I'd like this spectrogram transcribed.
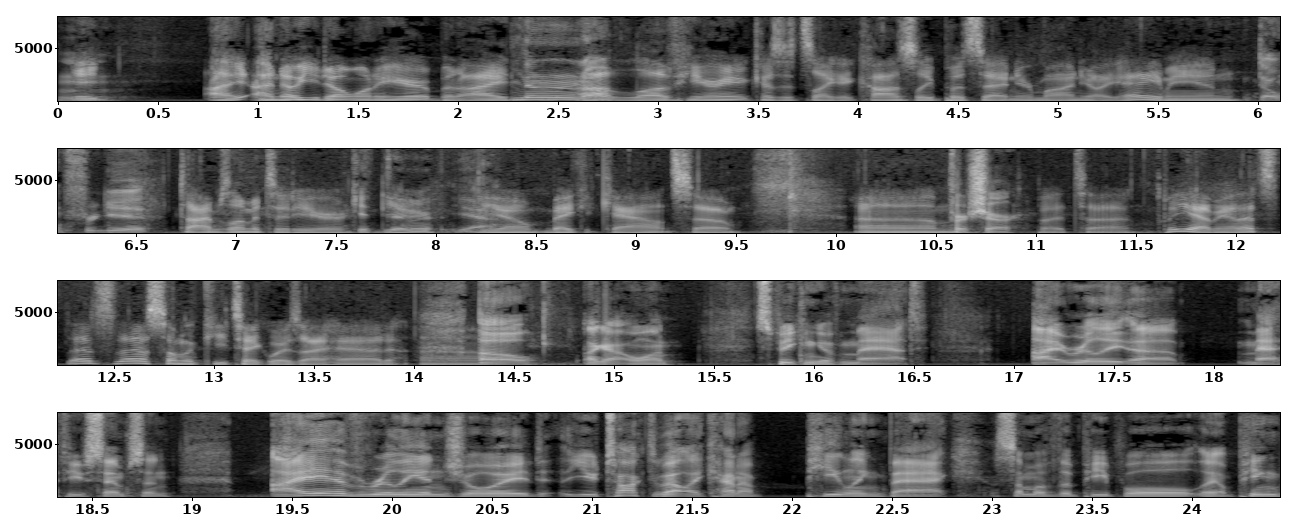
yeah. Mm-mm. it, I, I know you don't want to hear it, but I No, no, no, I no. love hearing it because it's like it constantly puts that in your mind. You're like, hey man, don't forget time's limited here. Get there, yeah. you know, make it count. So, um, for sure. but uh, but yeah, man, that's that's that's some of the key takeaways I had. Um, Oh, I got one. Speaking of Matt, I really uh, Matthew Simpson. I have really enjoyed. You talked about like kind of peeling back some of the people, like, peeling,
